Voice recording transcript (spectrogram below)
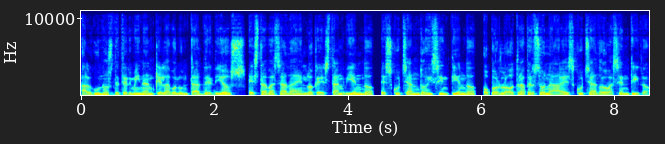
Algunos determinan que la voluntad de Dios está basada en lo que están viendo, escuchando y sintiendo, o por lo otra persona ha escuchado o ha sentido.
